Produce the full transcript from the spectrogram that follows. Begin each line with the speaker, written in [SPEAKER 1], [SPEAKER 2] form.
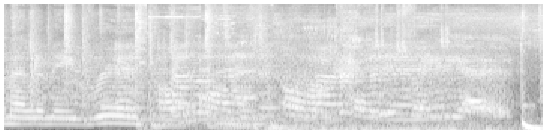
[SPEAKER 1] Melanie Rid
[SPEAKER 2] on, on, on Uncoded Radio.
